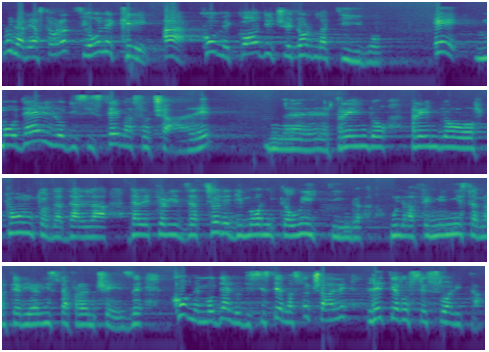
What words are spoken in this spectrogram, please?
una restaurazione che ha come codice normativo e modello di sistema sociale eh, prendo, prendo, spunto da, dalla, dalle teorizzazioni di Monica Witting, una femminista materialista francese, come modello di sistema sociale l'eterosessualità.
